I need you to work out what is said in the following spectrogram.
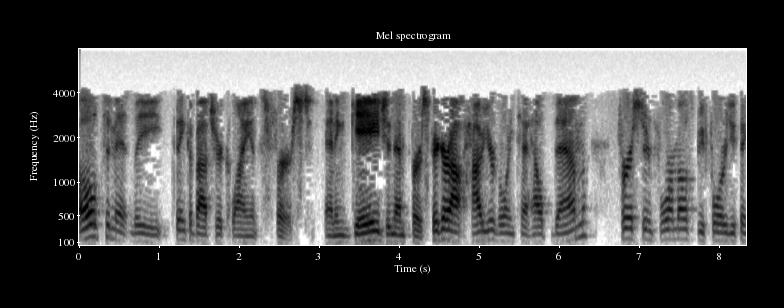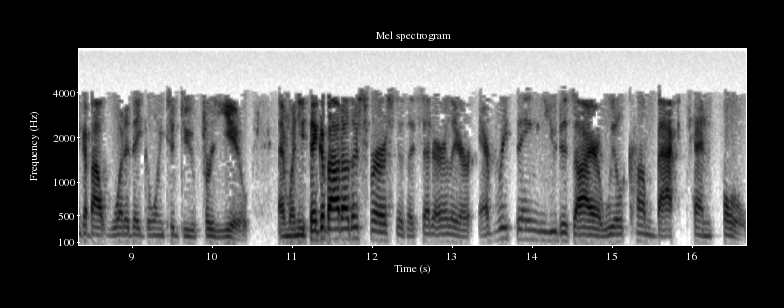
ultimately think about your clients first and engage in them first. Figure out how you're going to help them first and foremost before you think about what are they going to do for you. And when you think about others first, as I said earlier, everything you desire will come back tenfold.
